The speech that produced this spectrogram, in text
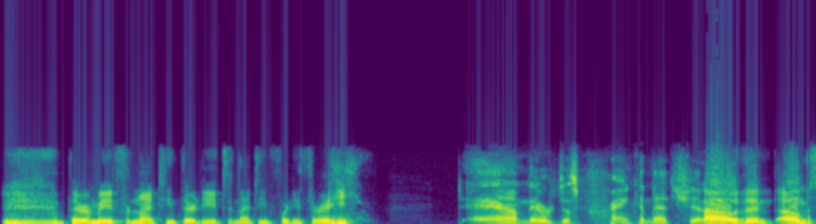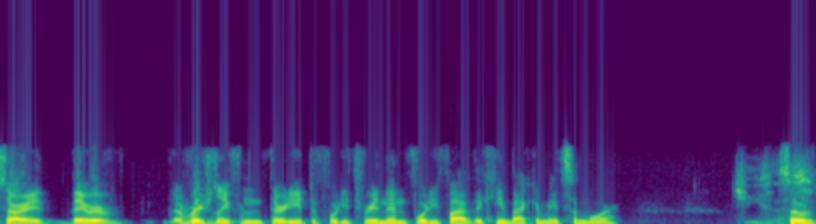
They were made from 1938 to 1943. Damn, they were just cranking that shit oh, out. Oh, then oh, I'm sorry. They were originally from 38 to 43, and then 45 they came back and made some more. Jesus. So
